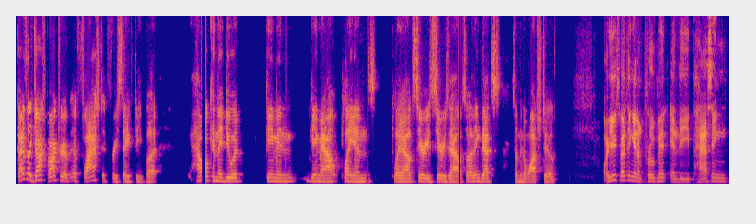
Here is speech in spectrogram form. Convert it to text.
guys like Josh Proctor have, have flashed at free safety, but how can they do it game in, game out, play in, play out, series, series out? So I think that's something to watch too. Are you expecting an improvement in the passing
